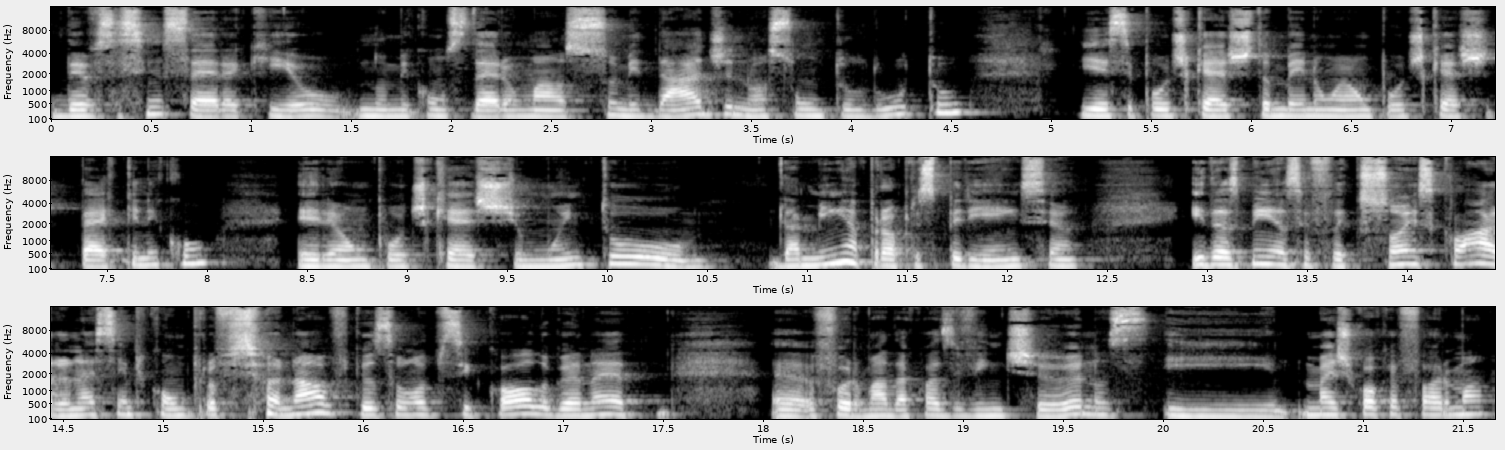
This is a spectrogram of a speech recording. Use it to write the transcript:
devo ser sincera que eu não me considero uma sumidade no assunto luto, e esse podcast também não é um podcast técnico, ele é um podcast muito da minha própria experiência e das minhas reflexões, claro, né? Sempre como profissional, porque eu sou uma psicóloga, né? É, formada há quase 20 anos, e mas de qualquer forma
